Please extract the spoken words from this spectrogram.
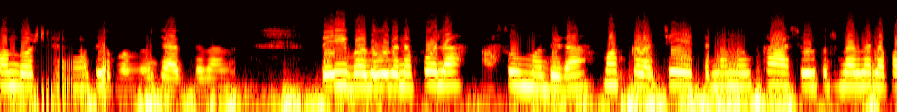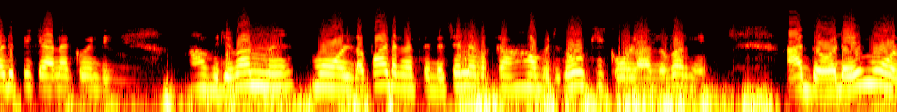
സന്തോഷങ്ങളും തീർന്നെന്ന് വിചാരിച്ചതാണ്. ദൈവദൂതനെ പോലെ ആ സുമതിട മക്കളെ ചേട്ടനൊന്ന് കാശ് കൊടുത്തിട്ടുണ്ടായിരുന്നല്ല പഠിപ്പിക്കാനൊക്കെ വേണ്ടി. അവർ വന്ന് മോളുടെ പഠനത്തിന്റെ ചെലവൊക്കെ അവർ നോക്കിക്കോളാന്ന് പറഞ്ഞു. അതോടെ മോൾ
